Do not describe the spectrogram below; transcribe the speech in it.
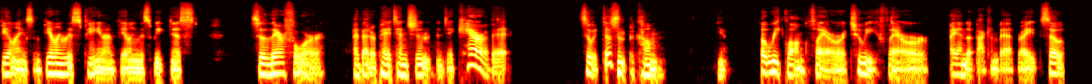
feelings. I'm feeling this pain. I'm feeling this weakness. So therefore I better pay attention and take care of it. So it doesn't become you know, a week long flare or a two week flare or I end up back in bed. Right. So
